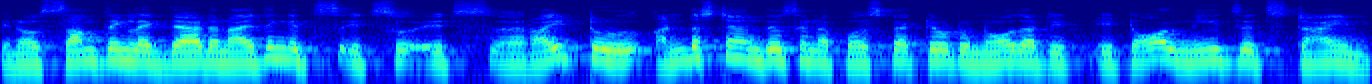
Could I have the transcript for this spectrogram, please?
you know something like that, and I think it's it's it's right to understand this in a perspective to know that it, it all needs its time.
